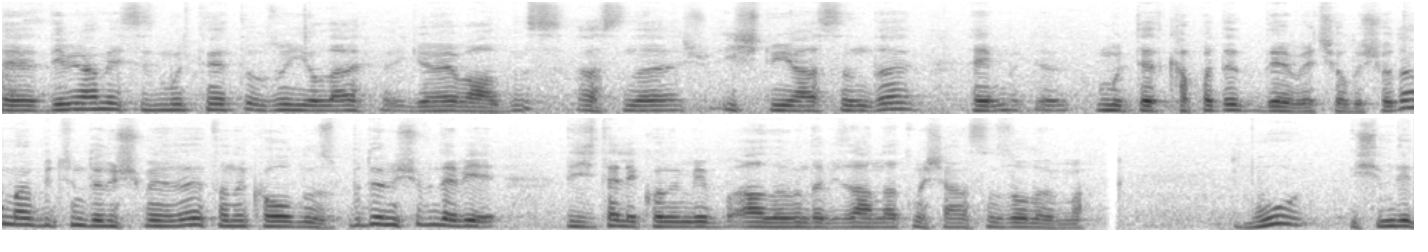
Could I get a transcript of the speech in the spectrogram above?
öyle. Ee, Demirhan Bey siz Multinet'te uzun yıllar görev aldınız. Aslında şu iş dünyasında hem e, Multinet kapıda devre çalışıyordu ama bütün dönüşümlere de tanık oldunuz. Bu dönüşümü de bir dijital ekonomi bağlamında bize anlatma şansınız olur mu? Bu şimdi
